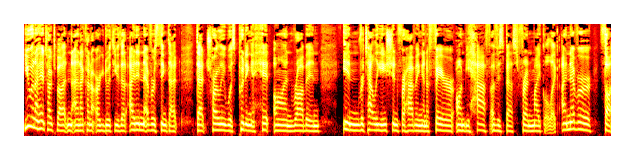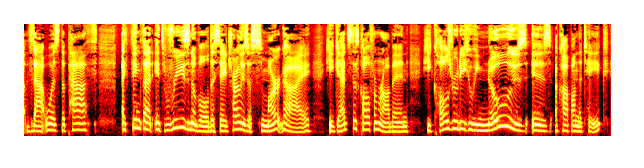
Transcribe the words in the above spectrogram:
You and I had talked about, and, and I kind of argued with you that I didn't ever think that that Charlie was putting a hit on Robin in retaliation for having an affair on behalf of his best friend Michael. Like I never thought that was the path. I think that it's reasonable to say Charlie's a smart guy. He gets this call from Robin. He calls Rudy, who he knows is a cop on the take.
